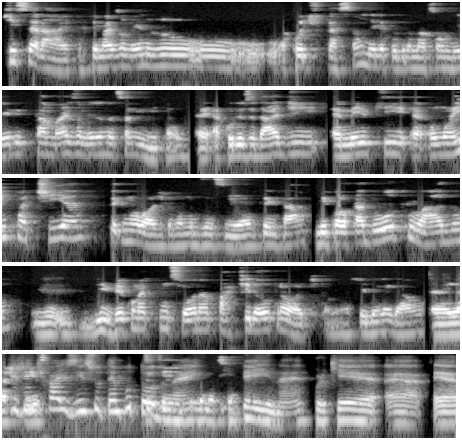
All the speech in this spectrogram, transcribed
que será? É porque mais ou menos o, o, a codificação dele, a programação dele está mais ou menos nessa linha. Então, é, a curiosidade é meio que é uma empatia tecnológica, vamos dizer assim, é tentar me colocar do outro lado de ver como é que funciona a partir da outra ótica. Né? Achei bem legal. É, e, a gente isso... faz isso o tempo todo, né? Em, em TI, né? Porque é, é,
